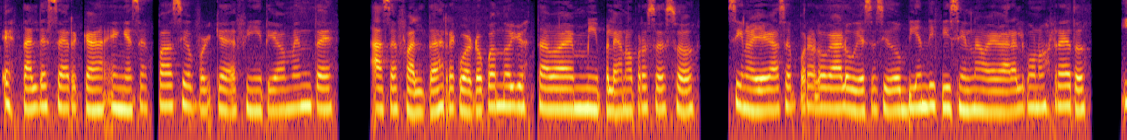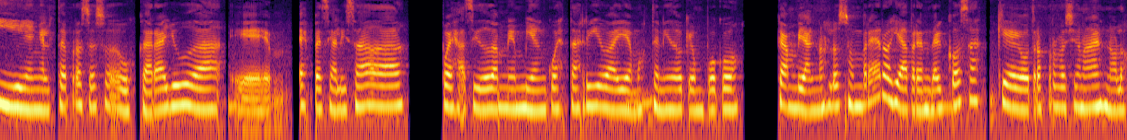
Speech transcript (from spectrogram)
estar de cerca en ese espacio porque definitivamente hace falta. Recuerdo cuando yo estaba en mi pleno proceso, si no llegase por el hogar hubiese sido bien difícil navegar algunos retos y en este proceso de buscar ayuda eh, especializada, pues ha sido también bien cuesta arriba y hemos tenido que un poco cambiarnos los sombreros y aprender cosas que otros profesionales no, los,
